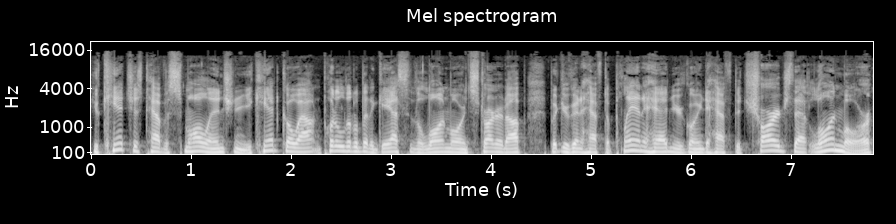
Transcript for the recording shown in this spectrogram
you can't just have a small engine and you can't go out and put a little bit of gas in the lawnmower and start it up, but you're going to have to plan ahead and you're going to have to charge that lawnmower.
